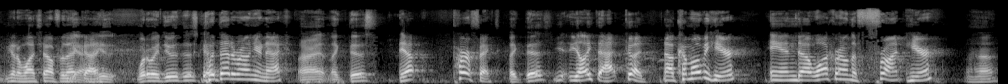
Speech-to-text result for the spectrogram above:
you got to watch out for that Yeah, guy. What do I do with this guy? Put that around your neck. All right, like this? Yep, perfect. Like this? You, you like that? Good. Now come over here and uh, walk around the front here. Uh huh.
